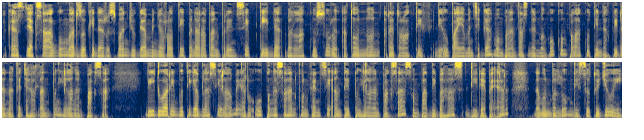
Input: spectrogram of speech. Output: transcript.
Bekas Jaksa Agung Marzuki Darusman juga menyoroti penerapan prinsip tidak berlaku surut atau non-retroaktif di upaya mencegah, memberantas, dan menghukum pelaku tindak pidana kejahatan penghilangan paksa. Di 2013 silam, RUU pengesahan Konvensi Anti Penghilangan Paksa sempat dibahas di DPR, namun belum disetujui.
